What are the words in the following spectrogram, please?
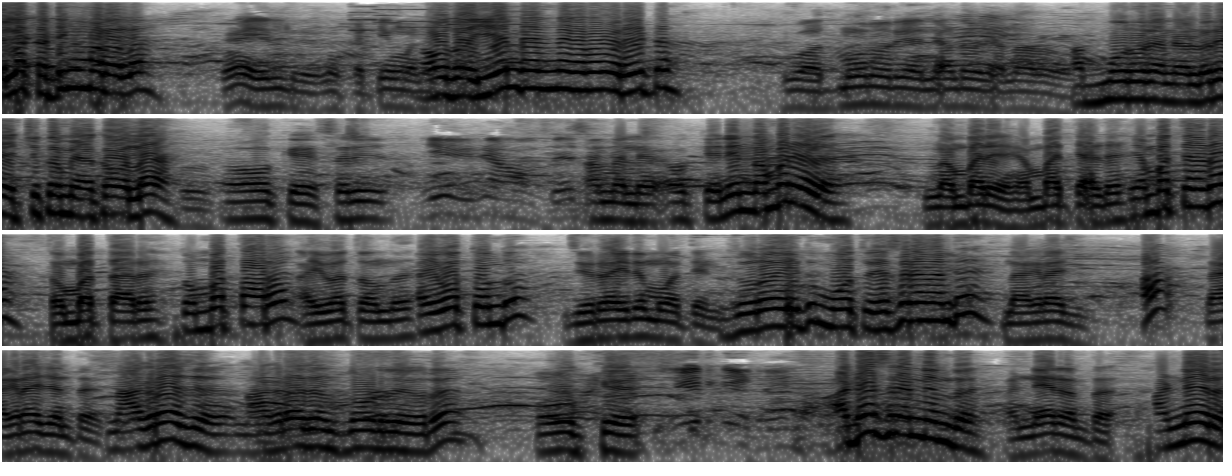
ಎಲ್ಲ ಕಟಿಂಗ್ ಮಾಡಲ್ಲ ಏ ಇಲ್ರಿ ಕಟಿಂಗ್ ಮಾಡಿ ಹೌದಾ? ಏನ್ ರೇಟ್ ಅದಾವ ರೇಟ್ ಇವು ಹನ್ನೆರಡು ಹದಿಮೂರು ಹನ್ನೆರಡು ಹೆಚ್ಚು ಕಮ್ಮಿ ಹಾಕವಲ್ಲ? ಓಕೆ ಸರಿ. ಆಮೇಲೆ ಓಕೆ ನಿನ್ ನಂಬರ್ ಹೇಳು. ನಂಬರ್ ಎಂಬತ್ತೆರಡು ಎಂಬತ್ತೆರಡು? ತೊಂಬತ್ತಾರು ತೊಂಬತ್ತಾರು? ಐವತ್ತೊಂದು ಐವತ್ತೊಂದು? ಜೀರೋ ಐದು ಮೂವತ್ತೆಂಟು. ಜೀರೋ ಐದು ಮೂವತ್ತು ಹೆಸರೇನಂತೆ ನಾಗರಾಜ್? ನಾಗರಾಜ್ ಅಂತ. ನಾಗರಾಜ್ ನಾಗರಾಜ್ ಅಂತ ನೋಡ್ರಿ ಇವ್ರು. ಓಕೆ. ಅಡ್ರೆಸ್ ಏನ್ ನಿಮ್ದು? ಅಣ್ಣೇರ್ ಅಂತ. ಅಣ್ಣೇರ್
